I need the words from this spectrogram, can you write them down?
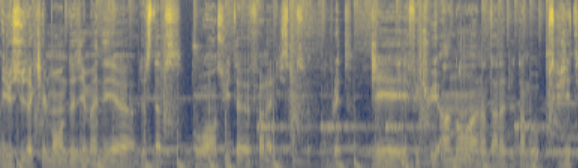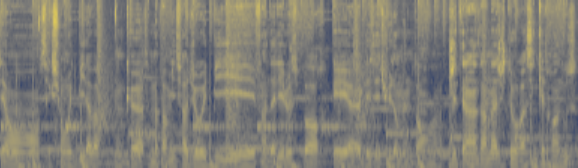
et je suis actuellement en deuxième année de STAPS pour ensuite faire la licence complète. J'ai effectué un an à l'internat de Timbo parce que j'étais en section rugby là-bas. Donc euh, ça m'a permis de faire du rugby et enfin d'allier le sport et euh, les études en même temps. J'étais à l'internat, j'étais au Racing 92.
